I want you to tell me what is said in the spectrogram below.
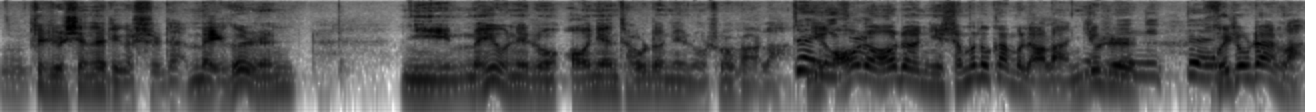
嗯这就是现在这个时代，每个人。你没有那种熬年头的那种说法了，你对你熬着熬着，你什么都干不了了，你就是回收站了。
